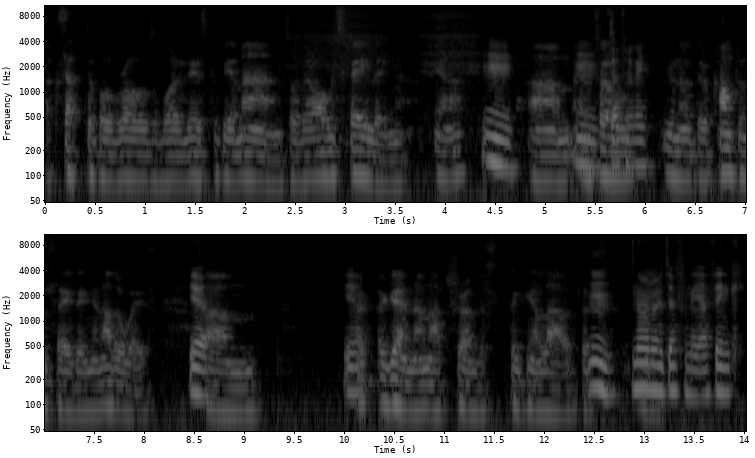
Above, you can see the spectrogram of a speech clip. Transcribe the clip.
acceptable roles of what it is to be a man. So they're always failing, yeah. Mm, Um, and mm, so definitely. you know they're compensating in other ways. Yeah. Um, yeah. again, I'm not sure. I'm just thinking aloud, but Mm, no, no, definitely. I think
